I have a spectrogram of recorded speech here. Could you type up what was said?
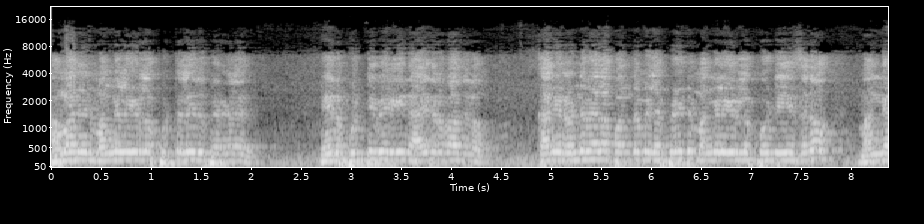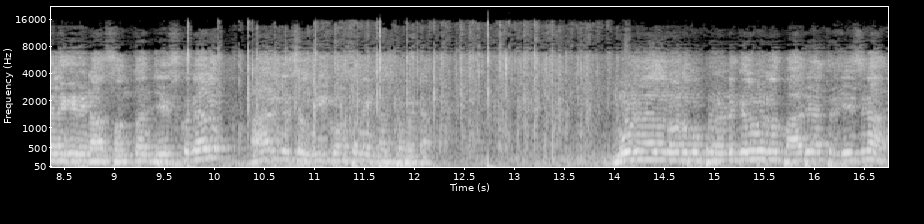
అమ్మ నేను మంగళగిరిలో పుట్టలేదు పెరగలేదు. నేను పుట్టి పెరిగింది హైదరాబాద్లో. కానీ రెండు వేల పంతొమ్మిదిలో ఎప్పుడైతే మంగళగిరిలో పోటీ చేశానో మంగళగిరి నా సొంతం చేసుకున్నాను. ఆరు నిమిషాలు మీకోసం నేను కష్టపడ్డా. మూడు వేల నూట ముప్పై రెండు కిలోమీటర్ల పాదయాత్ర చేసిన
